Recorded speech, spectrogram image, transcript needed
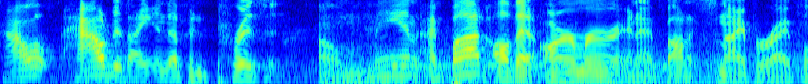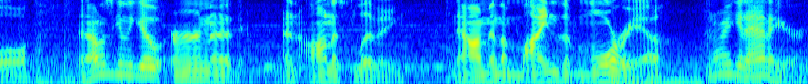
How how did I end up in prison? Oh man, I bought all that armor and I bought a sniper rifle and I was gonna go earn a, an honest living. Now I'm in the mines of Moria. How do I get out of here?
